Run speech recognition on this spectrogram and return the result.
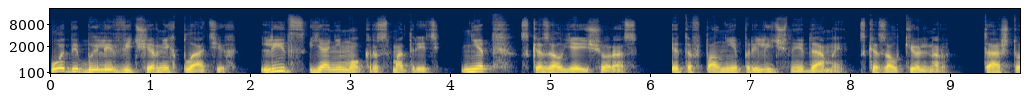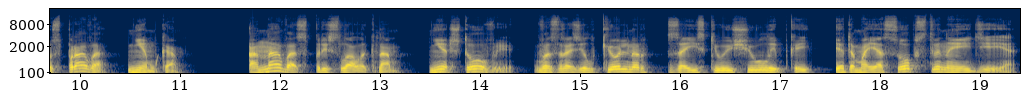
Обе были в вечерних платьях. Лиц я не мог рассмотреть. «Нет», — сказал я еще раз. «Это вполне приличные дамы», — сказал Кёльнер. «Та, что справа, немка». «Она вас прислала к нам?» «Нет, что вы», — возразил Кёльнер заискивающей улыбкой. «Это моя собственная идея.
